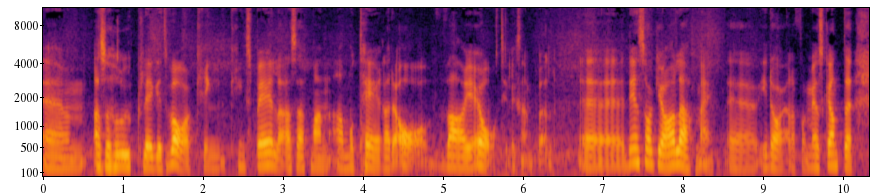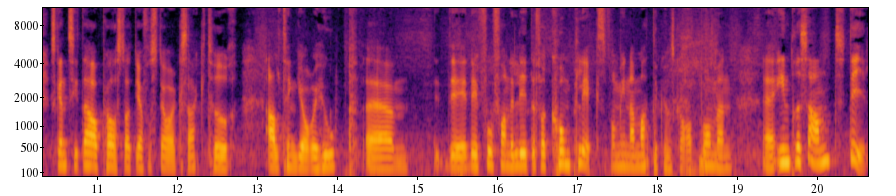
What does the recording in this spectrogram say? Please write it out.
Um, alltså hur upplägget var kring, kring spelare, alltså att man amorterade av varje år till exempel. Uh, det är en sak jag har lärt mig uh, idag i alla fall. Men jag ska inte, ska inte sitta här och påstå att jag förstår exakt hur allting går ihop. Um, det, det, är fortfarande lite för komplext för mina mattekunskaper men eh, intressant deal.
